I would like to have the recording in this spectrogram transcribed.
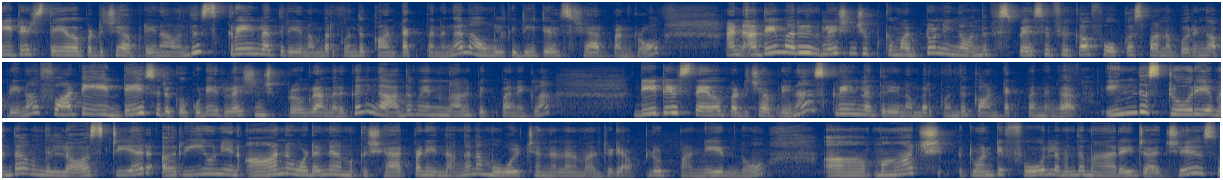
டீட்டெயில்ஸ் தேவைப்பட்டுச்சு அப்படின்னா வந்து ஸ்க்ரீனில் தெரிய நம்பருக்கு வந்து காண்டாக்ட் பண்ணுங்கள் நான் உங்களுக்கு டீட்டெயில்ஸ் ஷேர் பண்ணுறோம் அண்ட் அதே மாதிரி ரிலேஷன்ஷிப்க்கு மட்டும் நீங்கள் வந்து ஸ்பெசிஃபிக்காக ஃபோக்கஸ் பண்ண போகிறீங்க அப்படின்னா ஃபார்ட்டி எயிட் டேஸ் இருக்கக்கூடிய ரிலேஷன்ஷிப் ப்ரோக்ராம் இருக்குது நீங்கள் அது வேணும்னாலும் பிக் பண்ணிக்கலாம். டீட்டெயில்ஸ் தேவைப்பட்டுச்சு அப்படின்னா ஸ்க்ரீனில் தெரிய நம்பருக்கு வந்து காண்டாக்ட் பண்ணுங்கள் இந்த ஸ்டோரியை வந்து அவங்க லாஸ்ட் இயர் ரீயூனியன் ஆன உடனே நமக்கு ஷேர் பண்ணியிருந்தாங்க. நம்ம ஓல்ட் சேனலில் நம்ம ஆல்ரெடி அப்லோட் பண்ணியிருந்தோம். மார்ச் டுவெண்ட்டி ஃபோரில் வந்து மேரேஜ் ஆச்சு. ஸோ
